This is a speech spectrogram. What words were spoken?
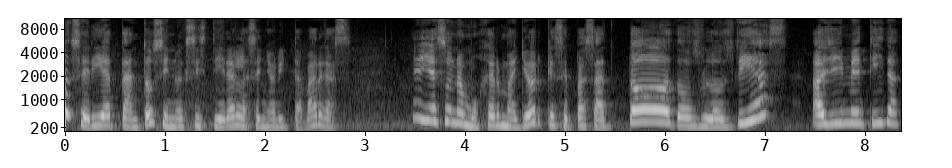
lo sería tanto si no existiera la señorita Vargas. Ella es una mujer mayor que se pasa todos los días allí metida,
